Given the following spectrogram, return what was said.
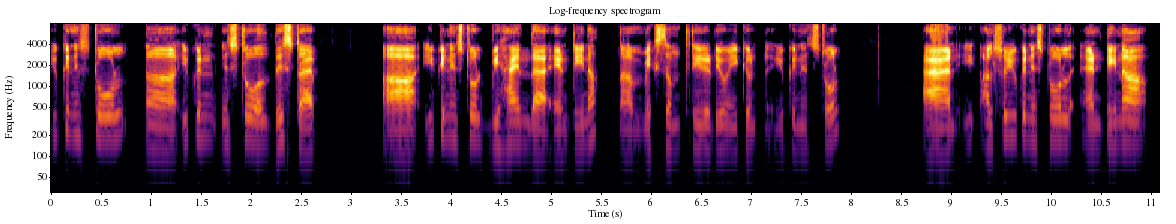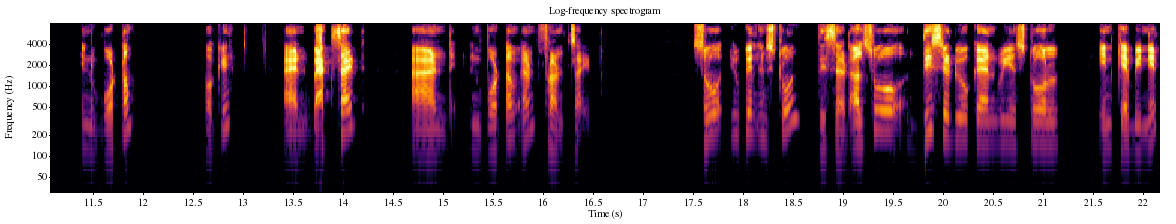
you can install uh, you can install this type uh, you can install behind the antenna. Uh, some 3 radio you can you can install. And also you can install antenna in bottom okay? And back side and in bottom and front side. So you can install this side. Also this radio can be installed in cabinet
